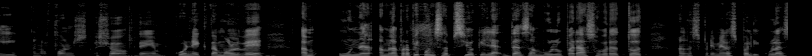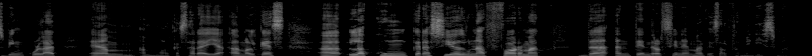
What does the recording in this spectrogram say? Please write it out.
I, en el fons, això, dèiem, connecta molt bé amb, una, amb la pròpia concepció que ella desenvoluparà, sobretot en les primeres pel·lícules, vinculat eh, amb, amb, el que serà ja, amb el que és eh, la concreció d'una forma d'entendre el cinema des del feminisme.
